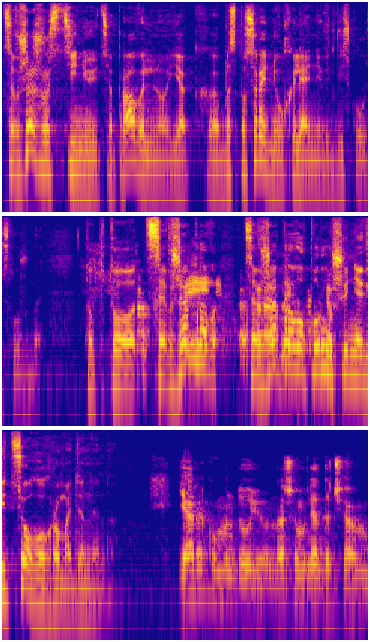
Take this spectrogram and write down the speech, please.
це вже ж розцінюється правильно як е, безпосереднє ухиляння від військової служби. Тобто, це вже право, це е, вже е, правопорушення від цього громадянина. Я рекомендую нашим глядачам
